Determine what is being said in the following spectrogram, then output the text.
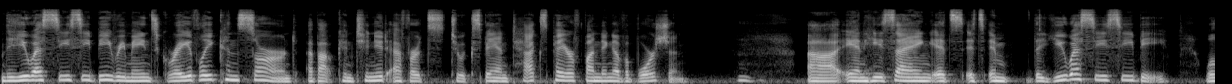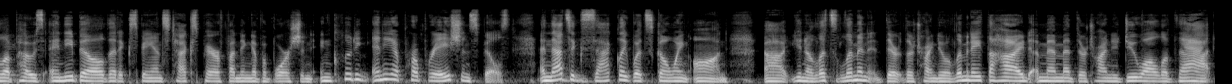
the USCCB remains gravely concerned about continued efforts to expand taxpayer funding of abortion. Uh, and he's saying it's it's in, the USCCB will oppose any bill that expands taxpayer funding of abortion, including any appropriations bills. And that's exactly what's going on. Uh, you know, let's eliminate. They're they're trying to eliminate the Hyde Amendment. They're trying to do all of that,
